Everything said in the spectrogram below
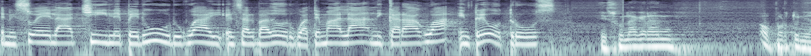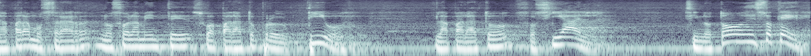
Venezuela, Chile, Perú, Uruguay, El Salvador, Guatemala, Nicaragua, entre otros. Es una gran oportunidad para mostrar no solamente su aparato productivo, el aparato social, sino todo esto que,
